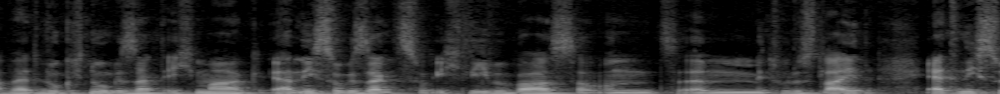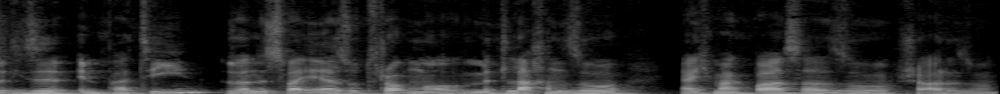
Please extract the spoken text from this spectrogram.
Aber er hat wirklich nur gesagt, ich mag. Er hat nicht so gesagt, so, ich liebe Barca und ähm, mir tut es leid. Er hatte nicht so diese Empathie, sondern es war eher so trocken mit Lachen, so, ja, ich mag Barca, so, schade so.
